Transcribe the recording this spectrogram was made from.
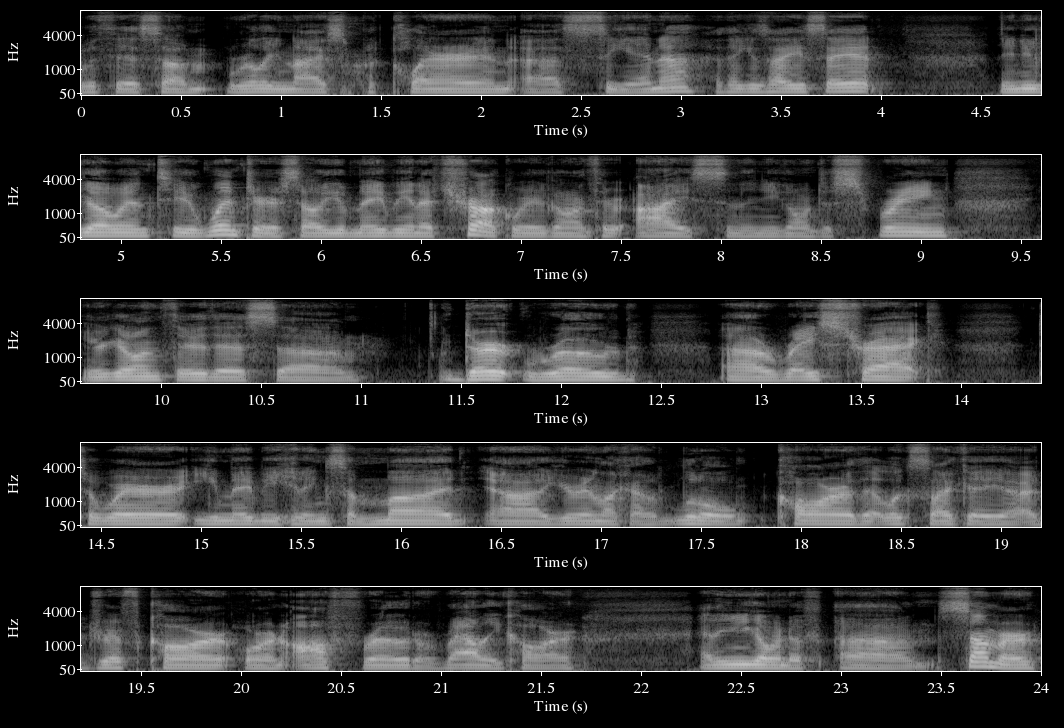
with this um, really nice mclaren uh, Senna i think is how you say it then you go into winter, so you may be in a truck where you're going through ice, and then you go into spring, you're going through this um, dirt road uh, racetrack to where you may be hitting some mud. Uh, you're in like a little car that looks like a, a drift car or an off road or rally car. And then you go into um, summer,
